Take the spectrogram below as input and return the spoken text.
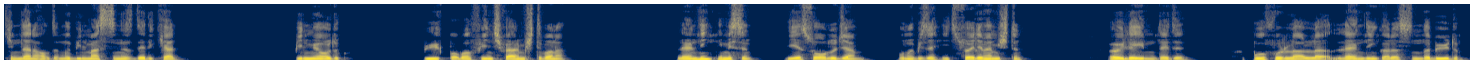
Kimden aldığımı bilmezsiniz dedi Kel. Bilmiyorduk. Büyük baba Finch vermişti bana. Landingli misin? diye sordu Cem. Bunu bize hiç söylememiştin. Öyleyim dedi. Buffer'larla Landing arasında büyüdüm.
